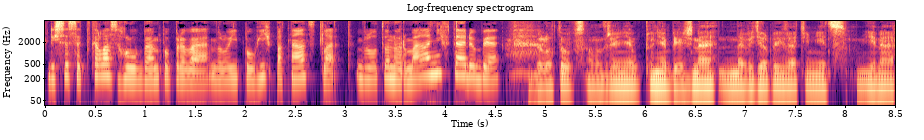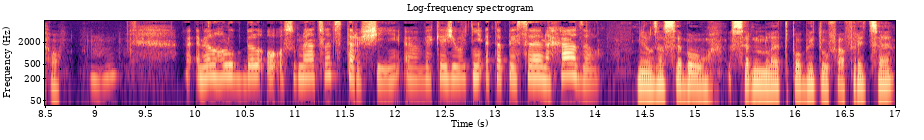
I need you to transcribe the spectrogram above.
Když se setkala s Holubem poprvé, bylo jí pouhých 15 let. Bylo to normální v té době? Bylo to samozřejmě úplně běžné, neviděl bych zatím nic jiného. Mm-hmm. Emil Holub byl o 18 let starší. V jaké životní etapě se nacházel? Měl za sebou sedm let pobytu v Africe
